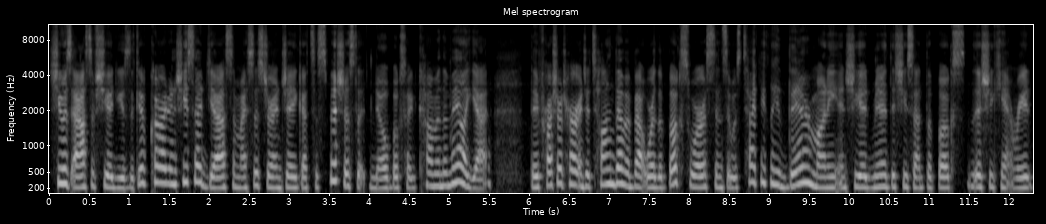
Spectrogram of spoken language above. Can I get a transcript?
She was asked if she had used the gift card, and she said yes, and my sister and Jay got suspicious that no books had come in the mail yet. They pressured her into telling them about where the books were since it was technically their money, and she admitted that she sent the books that she can't read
